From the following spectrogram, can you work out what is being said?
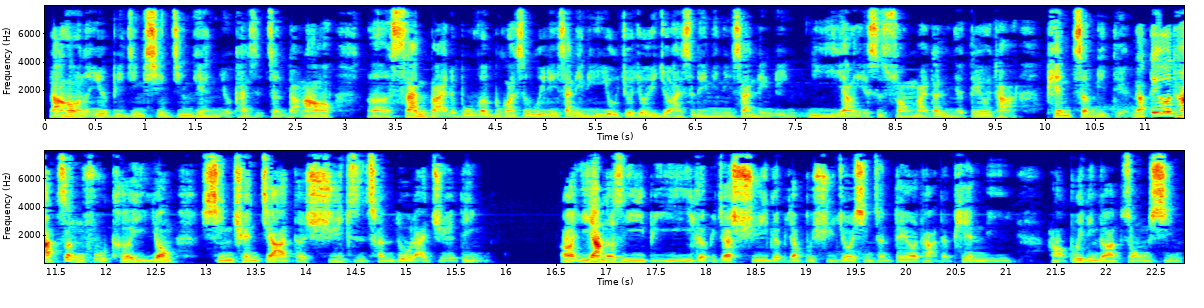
然后呢，因为毕竟现今天有开始震荡，然后呃三百的部分，不管是五一零三零零一五九九一九还是零零零三零零，你一样也是双卖，但你的 delta 偏正一点。那 delta 正负可以用行权价的虚值程度来决定，啊，一样都是一比一，一个比较虚，一个比较不虚，就会形成 delta 的偏离。啊，不一定都要中性，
